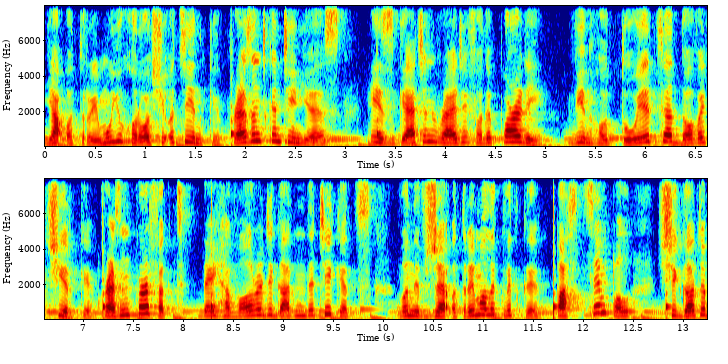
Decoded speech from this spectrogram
Я отримую хороші оцінки. Present continuous He's getting ready for the party. Він готується до вечірки. Present perfect. They have already gotten the tickets. Вони вже отримали квитки. Past simple. She got a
